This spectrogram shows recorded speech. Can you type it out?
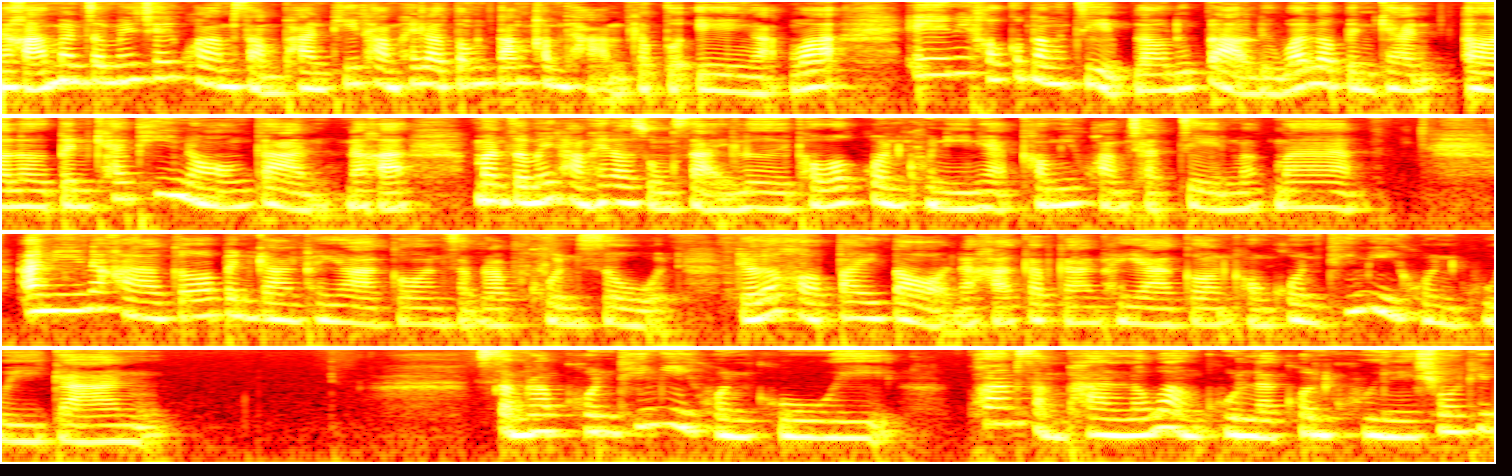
นะคะ มันจะไม่ใช่ความสัมพันธ์ที่ทำให้เราต้องตั้งคำถามกับตัวเองอะว่า เอ๊นี่เขากำลังจีบเราหรือเปล่า หรือว่าเราเป็นแค่เออเราเป็นแค่พี่น้องกันนะคะ มันจะไม่ทำให้เราสงสัยเลย เพราะว่าคนคนนี้เนี่ยเขามีความชัดเจนมากๆอันนี้นะคะก็เป็นการพยากรณ์สำหรับคนโสด เดี๋ยวเราขอไปต่อนะคะกับการพยากรณ์ของคนที่มีคนคุยกันสำหรับคนที่มีคนคุย ความสัมพันธ์ระหว่างคุณและคนคุยในช่วงที่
